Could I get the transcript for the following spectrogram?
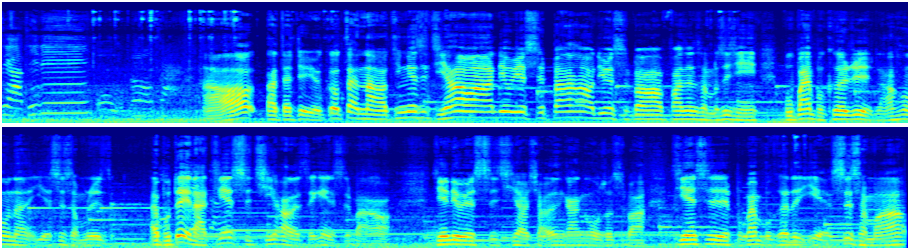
是小 T T，五六三。好，大家就有够赞了。今天是几号啊？六月十八号。六月十八号发生什么事情？补班补课日，然后呢，也是什么日子？哎，不对啦，今天十七号了，谁给你十八号？今天六月十七号，小恩刚刚跟我说十八。今天是补班补课日，也是什么？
